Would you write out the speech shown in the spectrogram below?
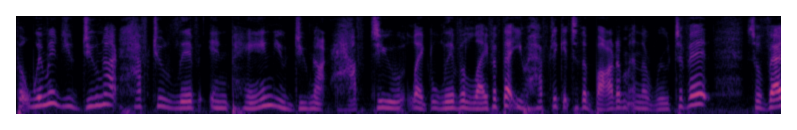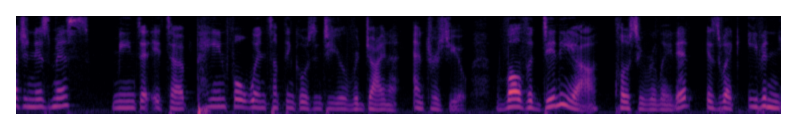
But women, you do not have to live in pain. You do not have to like live a life of that. You have to get to the bottom and the root of it. So vaginismus means that it's a painful when something goes into your vagina, enters you. Vulvodynia, closely related, is like even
